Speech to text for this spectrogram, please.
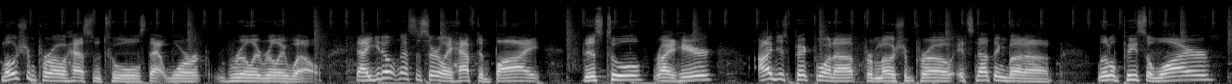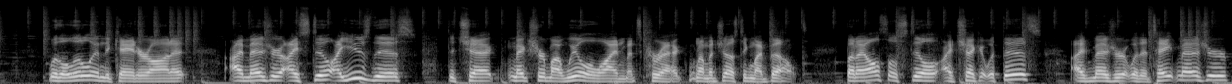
Motion Pro has some tools that work really, really well. Now, you don't necessarily have to buy this tool right here. I just picked one up from Motion Pro. It's nothing but a little piece of wire with a little indicator on it. I measure, I still, I use this to check, make sure my wheel alignment's correct when I'm adjusting my belt. But I also still, I check it with this, I measure it with a tape measure,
